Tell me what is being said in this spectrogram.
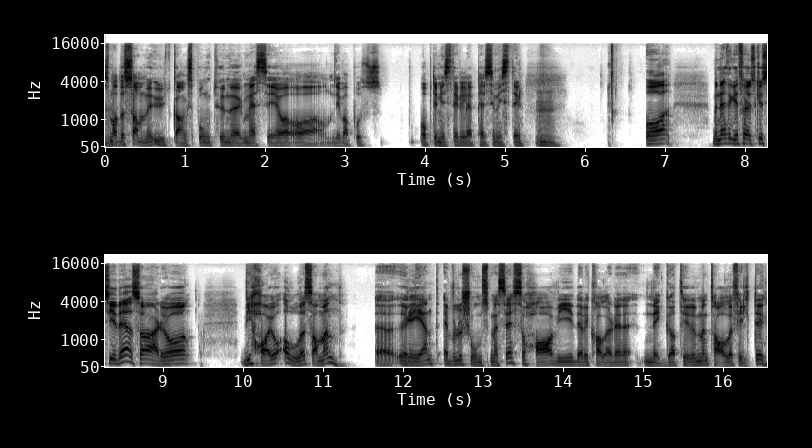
Som hadde samme utgangspunkt humørmessig, og, og om de var pos optimister eller pessimister. Og, men jeg tenkte før jeg skulle si det, så er det jo Vi har jo alle sammen eh, Rent evolusjonsmessig så har vi det vi kaller det negative mentale filter.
